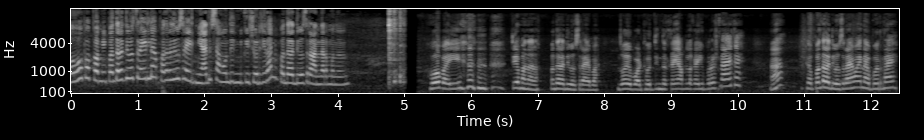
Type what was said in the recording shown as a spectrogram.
हो पप्पा मी पंधरा दिवस राहील ना पंधरा दिवस राहील. मी आधी सांगून देईन मी किशोरजीला मी पंधरा दिवस राहणार म्हणून. हो बाई. ते म्हणा ना पंधरा दिवस राह बा. जोय बॉ ठेवतील तर काही आपला काही प्रश्न आहे काय? हा पंधरा दिवस राह महिनाभर नाही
